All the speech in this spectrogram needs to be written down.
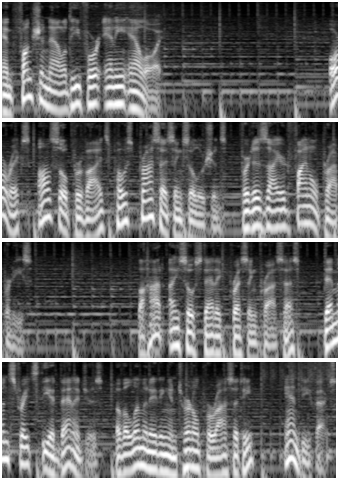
and functionality for any alloy. Oryx also provides post processing solutions for desired final properties. The hot isostatic pressing process demonstrates the advantages of eliminating internal porosity and defects,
